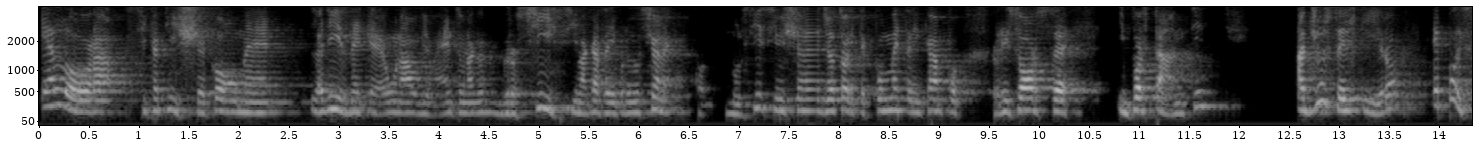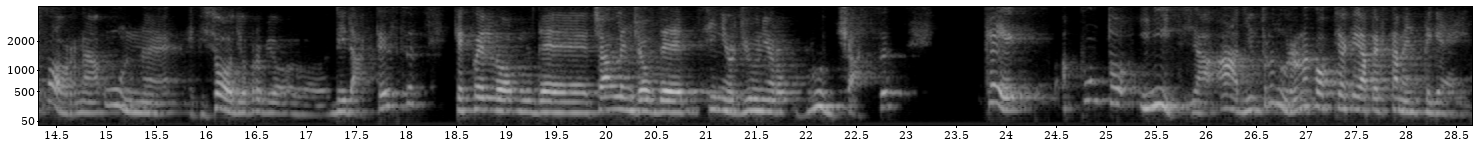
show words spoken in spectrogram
E allora si capisce come la Disney, che è una, ovviamente una grossissima casa di produzione con moltissimi sceneggiatori che può mettere in campo risorse importanti, aggiusta il tiro e poi sforna un episodio proprio dei DuckTales, che è quello The Challenge of the Senior Junior Woodchucks, che appunto inizia ad introdurre una coppia che è apertamente gay.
